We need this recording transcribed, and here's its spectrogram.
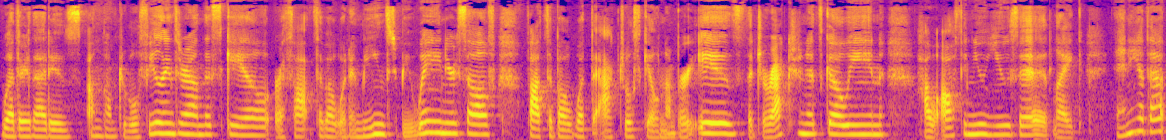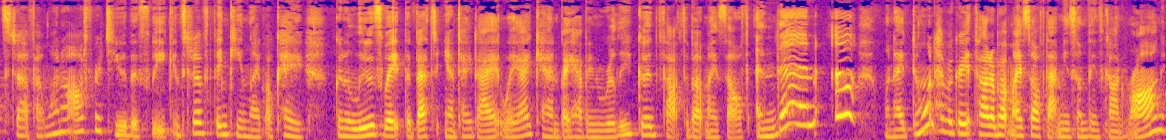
whether that is uncomfortable feelings around the scale or thoughts about what it means to be weighing yourself, thoughts about what the actual scale number is, the direction it's going, how often you use it, like any of that stuff I want to offer to you this week instead of thinking like, okay, I'm going to lose weight the best anti-diet way I can by having really good thoughts about myself. And then ah, when I don't have a great thought about myself, that means something's gone wrong.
